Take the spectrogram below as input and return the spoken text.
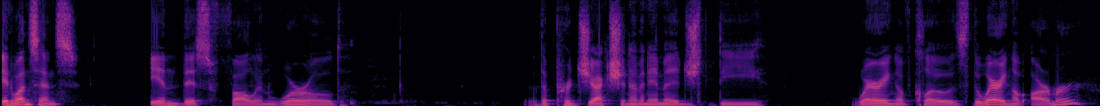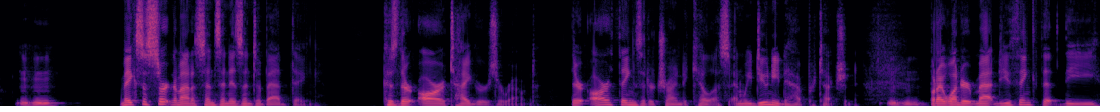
in one sense, in this fallen world, the projection of an image, the wearing of clothes, the wearing of armor Mhm. Makes a certain amount of sense and isn't a bad thing because there are tigers around. There are things that are trying to kill us, and we do need to have protection. Mhm. But I wonder, Matt, do you think that the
